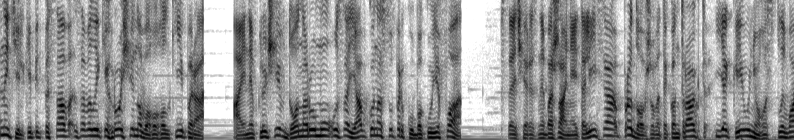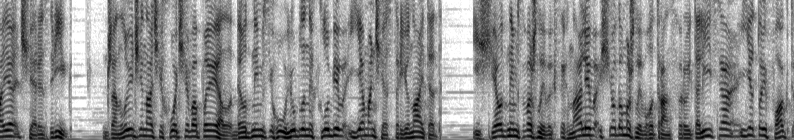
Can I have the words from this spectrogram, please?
не тільки підписав за великі гроші нового голкіпера, а й не включив Донаруму у заявку на суперкубок УЄФА. Все через небажання італійця продовжувати контракт, який у нього спливає через рік. Джан Луїджі наче хоче в АПЛ, де одним з його улюблених клубів є Манчестер Юнайтед. І ще одним з важливих сигналів щодо можливого трансферу італійця є той факт,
